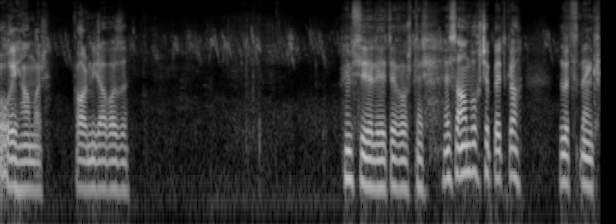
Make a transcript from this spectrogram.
հողի համար կարմիր ավազը։ Իմ սիրելի հետևորդներ, այս ամբողջը պետքա լցնենք։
